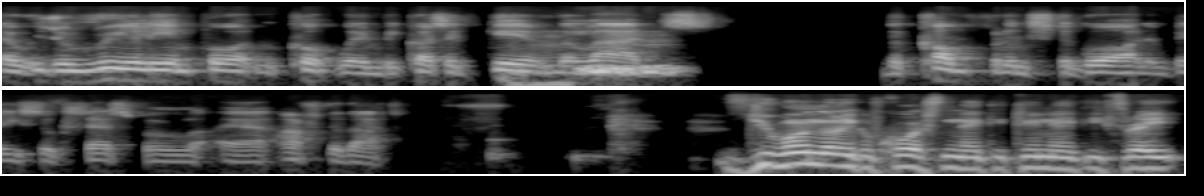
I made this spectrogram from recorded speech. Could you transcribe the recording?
it was a really important cup win because it gave mm-hmm. the lads the confidence to go on and be successful uh, after that. You won the league, of course, in 92 93.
